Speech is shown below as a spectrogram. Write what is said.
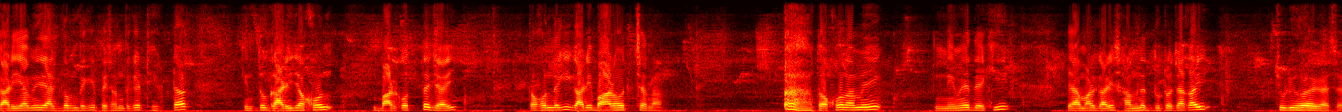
গাড়ি আমি একদম দেখি পেছন থেকে ঠিকঠাক, কিন্তু গাড়ি যখন বার করতে যাই, তখন দেখি গাড়ি বার হচ্ছে না। তখন আমি নেমে দেখি যে আমার গাড়ির সামনের দুটো চাকাই চুরি হয়ে গেছে।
